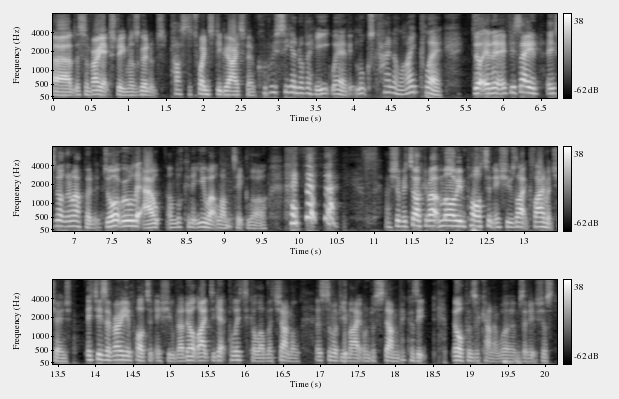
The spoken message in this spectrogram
Uh, there's some very extreme ones going up past the 20 degree isotherm. Could we see another heat wave? It looks kind of likely. and if you're saying it's not going to happen, don't rule it out. I'm looking at you, Atlantic Law. I should be talking about more important issues like climate change. It is a very important issue, but I don't like to get political on the channel, as some of you might understand, because it opens a can of worms, and it's just,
